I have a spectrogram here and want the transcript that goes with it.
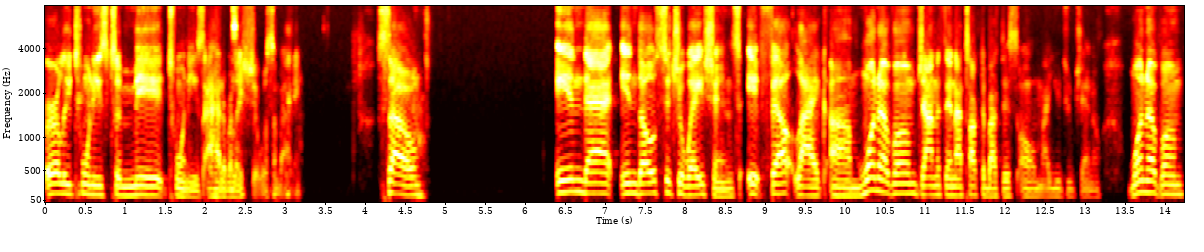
early 20s to mid 20s, I had a relationship with somebody. So in that in those situations it felt like um one of them jonathan i talked about this on my youtube channel. One of them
